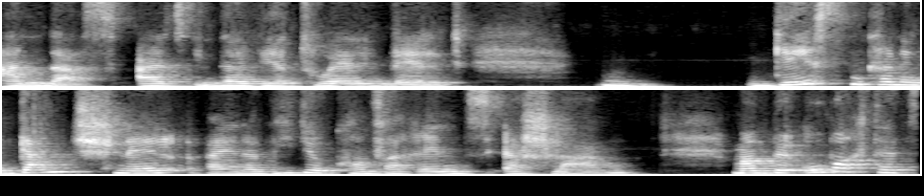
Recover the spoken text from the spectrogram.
anders als in der virtuellen Welt Gesten können ganz schnell bei einer Videokonferenz erschlagen. Man beobachtet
